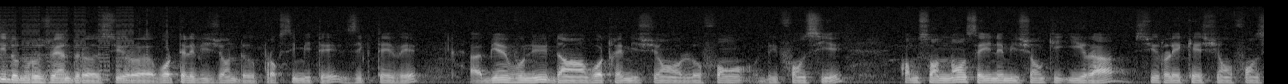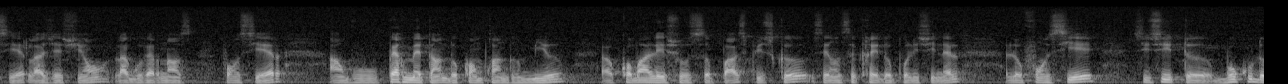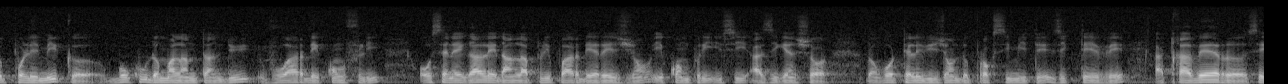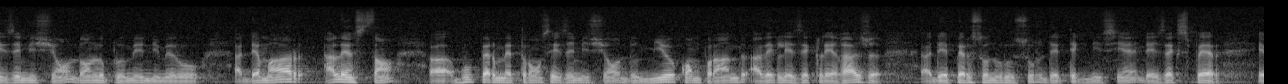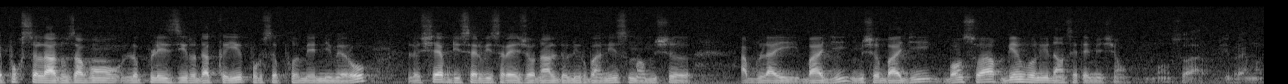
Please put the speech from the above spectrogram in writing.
Merci de nous rejoindre sur euh, votre télévision de proximité, ZIC TV. Euh, bienvenue dans votre émission Le Fonds du foncier. Comme son nom, c'est une émission qui ira sur les questions foncières, la gestion, la gouvernance foncière, en vous permettant de comprendre mieux euh, comment les choses se passent, puisque c'est un secret de polichinelle. Le foncier suscite beaucoup de polémiques, beaucoup de malentendus, voire des conflits au Sénégal et dans la plupart des régions, y compris ici à Ziguinchor. Dans votre télévision de proximité, ZIC TV, à travers euh, ces émissions, dont le premier numéro euh, démarre à l'instant, euh, vous permettront ces émissions de mieux comprendre avec les éclairages des personnes ressources, des techniciens, des experts. Et pour cela, nous avons le plaisir d'accueillir pour ce premier numéro le chef du service régional de l'urbanisme, M. Abdoulaye Badji. Monsieur Badji, bonsoir, bienvenue dans cette émission. Bonsoir, Ibrahim.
